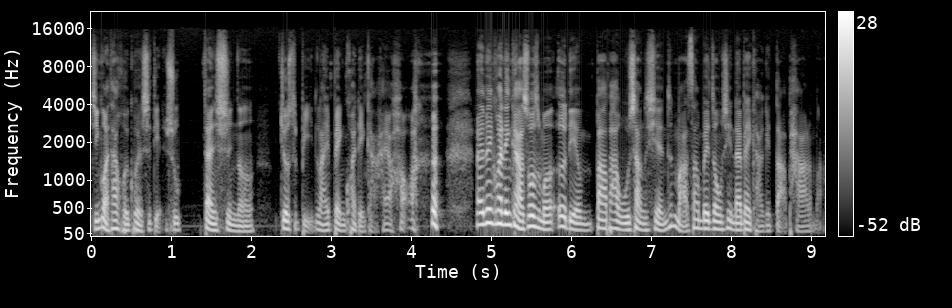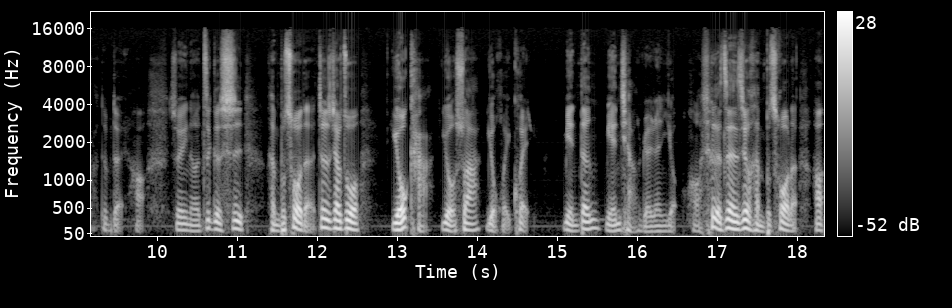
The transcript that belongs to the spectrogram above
尽管它回馈的是点数，但是呢，就是比 Line Bank 快点卡还要好啊。Line Bank 快点卡说什么二点八趴无上限，这马上被中信 Line Pay 卡给打趴了嘛，对不对？好，所以呢，这个是很不错的，这个叫做有卡有刷有回馈。免登免抢，人人有，好，这个真的就很不错了。好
